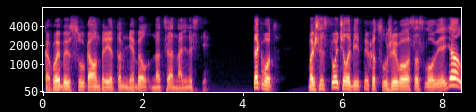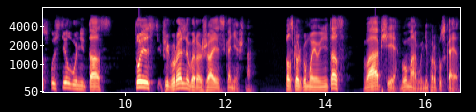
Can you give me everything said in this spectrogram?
какой бы, сука, он при этом не был национальности. Так вот, большинство челобитных от служивого сословия я спустил в унитаз, то есть, фигурально выражаясь, конечно, поскольку мой унитаз вообще бумагу не пропускает.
